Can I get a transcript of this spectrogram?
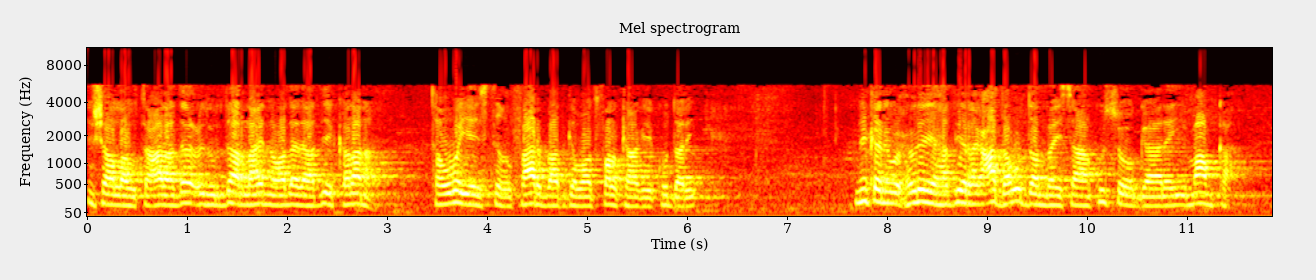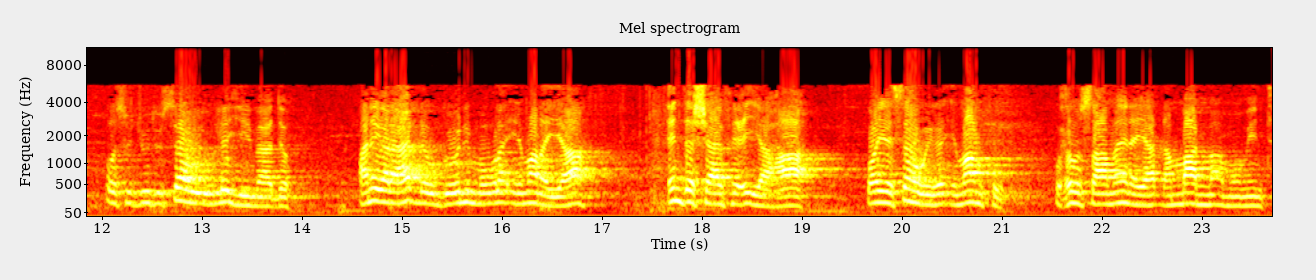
insha allahu tacala haddaad cudurdaar lahaydna waad leedahay haddii kalena tawba iyo istikfaar baad gaboodfalkaagii ku dari. Ninkani wuxuu leeyahay haddii ragcadda u dambaysa aan ku soo gaaray imaamka oo sujuudu sahwi uu la yimaado. Anigana hadhow gooni maula imanayaa cinda shaaficiya haa waayo sahwiga imaamku wuxuu saameynayaa dhammaan ma'muumiinta.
